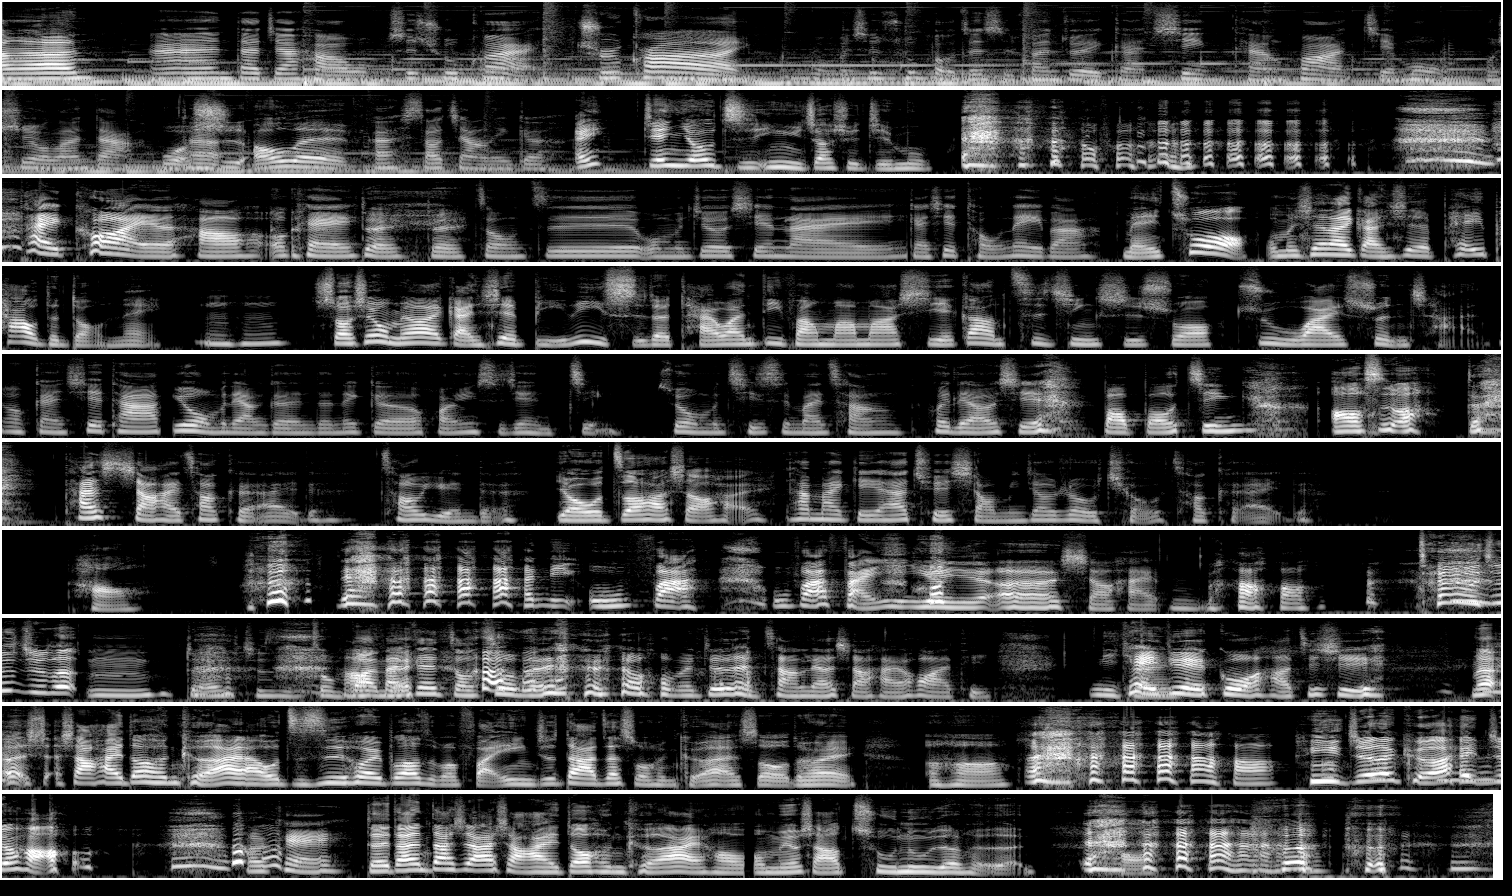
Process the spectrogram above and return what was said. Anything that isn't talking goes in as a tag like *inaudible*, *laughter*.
安安，安安，大家好，我们是出快 True Crime，我们是出口真实犯罪感性谈话节目。我是 Yolanda，我是 Olive。啊，少讲了一个，哎，今天优质英语教学节目。*laughs* *laughs* 太快了，好，OK，*laughs* 对对，总之我们就先来感谢头内吧。没错，我们先来感谢 PayPal 的抖内。嗯哼，首先我们要来感谢比利时的台湾地方妈妈斜杠刺青师说祝歪顺产。哦，感谢他，因为我们两个人的那个怀孕时间很近，所以我们其实蛮常会聊一些 *laughs* 宝宝经。哦，是吗？对，他小孩超可爱的，超圆的。有，我知道他小孩。他们还给他取小名叫肉球，超可爱的。好，*laughs* 你无法无法反应，因为呃，小孩，嗯，好，对，我就是觉得，嗯，对，就是怎么 *laughs* 办呢？反正总之我们 *laughs* 我们就是很常聊小孩话题，你可以略过，好，继续。没有，小小孩都很可爱啊，我只是会不知道怎么反应，就是大家在说很可爱的时候，我都会，嗯哼，好，你觉得可爱就好。*laughs* OK，*laughs* 对，但是大家小孩都很可爱哈，我没有想要触怒任何人，*laughs*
